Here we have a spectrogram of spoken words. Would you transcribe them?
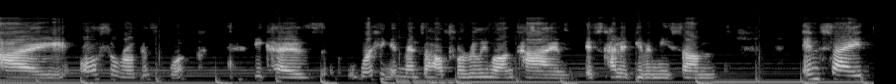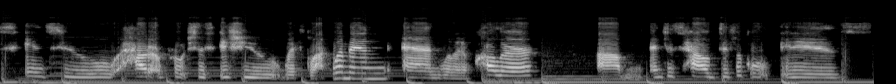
I also wrote this book because working in mental health for a really long time, it's kind of given me some insight into how to approach this issue with Black women and women of color, um, and just how difficult it is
